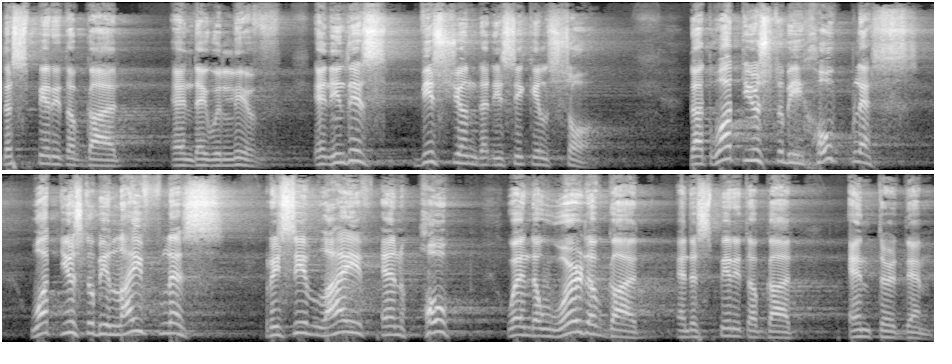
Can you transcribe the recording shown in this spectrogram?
the Spirit of God and they will live. And in this vision that Ezekiel saw, that what used to be hopeless, what used to be lifeless, receive life and hope when the Word of God and the Spirit of God entered them.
